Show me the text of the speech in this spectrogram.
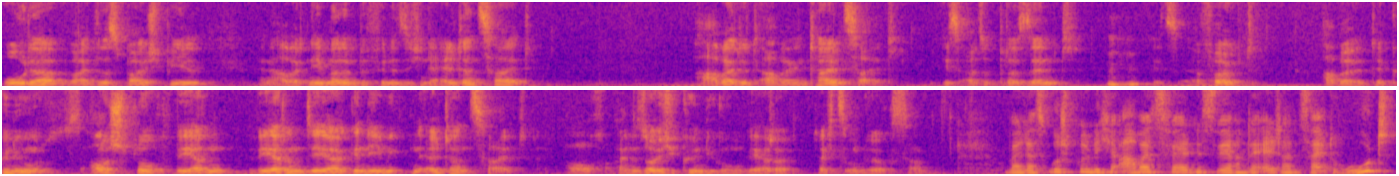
Oder weiteres Beispiel, eine Arbeitnehmerin befindet sich in der Elternzeit, arbeitet aber in Teilzeit, ist also präsent. Mhm. Jetzt erfolgt aber der Kündigungsausspruch während, während der genehmigten Elternzeit. Auch eine solche Kündigung wäre rechtsunwirksam weil das ursprüngliche Arbeitsverhältnis während der Elternzeit ruht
